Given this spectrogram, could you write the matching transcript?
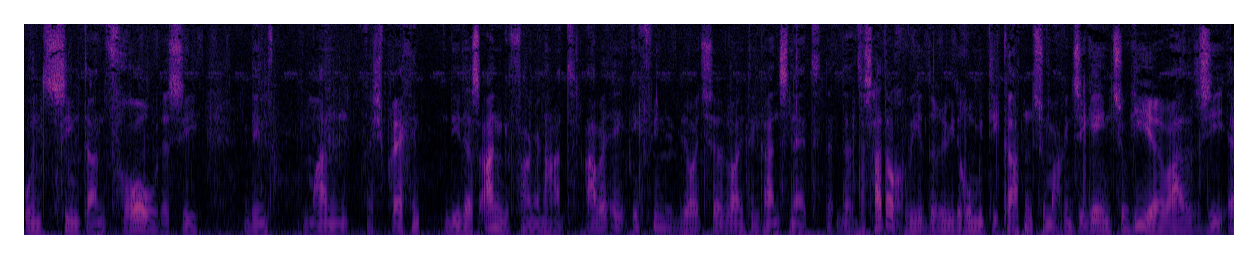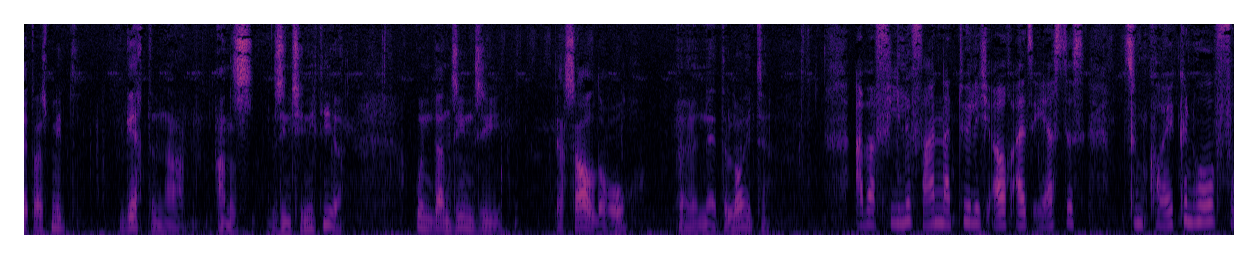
und sind dann froh, dass sie den Mann sprechen, die das angefangen hat. Aber ich, finde die deutschen Leute ganz nett. Das hat auch wieder, wiederum mit den Garten zu machen. Sie gehen zu hier, weil sie etwas mit Gärten haben. Anders sind sie nicht hier. Und dann sind sie per saldo äh, nette Leute. Aber viele fahren natürlich auch als erstes zum Keukenhof,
